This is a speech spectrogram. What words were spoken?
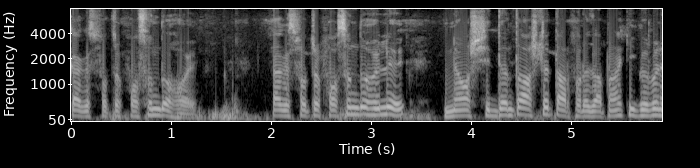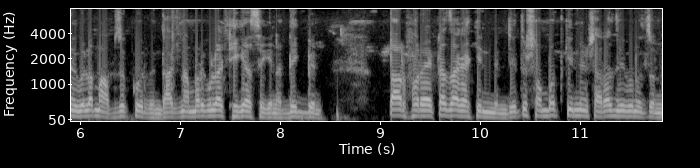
কাগজপত্র পছন্দ হয়, কাগজপত্র পছন্দ হইলে নেওয়ার সিদ্ধান্ত আসলে তারপরে যে আপনারা কী করবেন, এগুলো মাপযোগ করবেন। দাগ নাম্বারগুলো ঠিক আছে কিনা দেখবেন। তারপরে একটা জায়গা কিনবেন, যেহেতু সম্পদ কিনবেন, সারা জীবনের জন্য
